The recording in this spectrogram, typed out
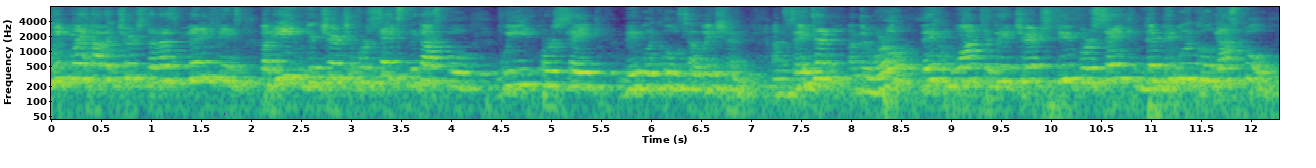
We might have a church that has many things, but if the church forsakes the gospel, we forsake biblical salvation. And Satan and the world, they want the church to forsake the biblical gospel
